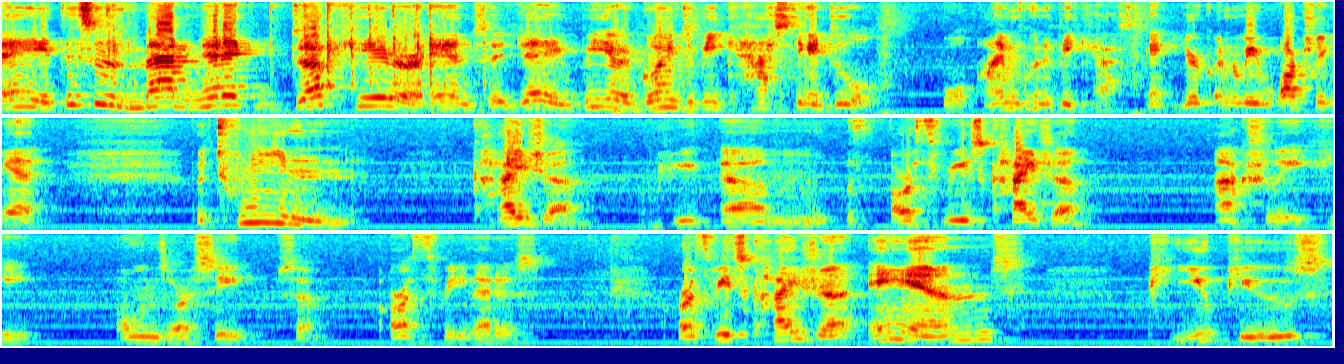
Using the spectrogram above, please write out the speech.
Hey, this is Magnetic Duck here, and today we are going to be casting a duel. Well, I'm going to be casting it, you're going to be watching it, between Kiya, um, R3's Kiya. Actually, he owns RC, so R3, that is. R3's Kiya and Pew Pew's,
